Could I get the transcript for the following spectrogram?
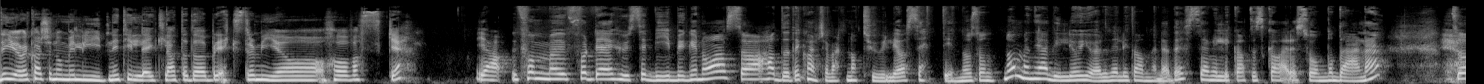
det gjør vel kanskje noe med lyden i tillegg til at det blir ekstra mye å, å vaske. Ja, for, for det huset vi bygger nå, så hadde det kanskje vært naturlig å sette inn noe sånt nå, men jeg vil jo gjøre det litt annerledes. Jeg vil ikke at det skal være så moderne. Så,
